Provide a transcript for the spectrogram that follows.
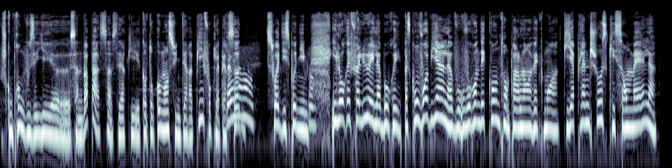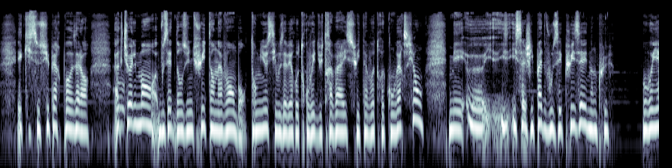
Je comprends que vous ayez, euh, ça ne va pas. Ça, c'est-à-dire que quand on commence une thérapie, il faut que la personne soit disponible. Il aurait fallu élaborer, parce qu'on voit bien là, vous vous rendez compte en parlant avec moi, qu'il y a plein de choses qui s'en mêlent et qui se superposent. Alors, actuellement, vous êtes dans une fuite en avant. Bon, tant mieux si vous avez retrouvé du travail suite à votre conversion, mais euh, il, ne s'agit pas de vous épuiser non plus. Vous voyez?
